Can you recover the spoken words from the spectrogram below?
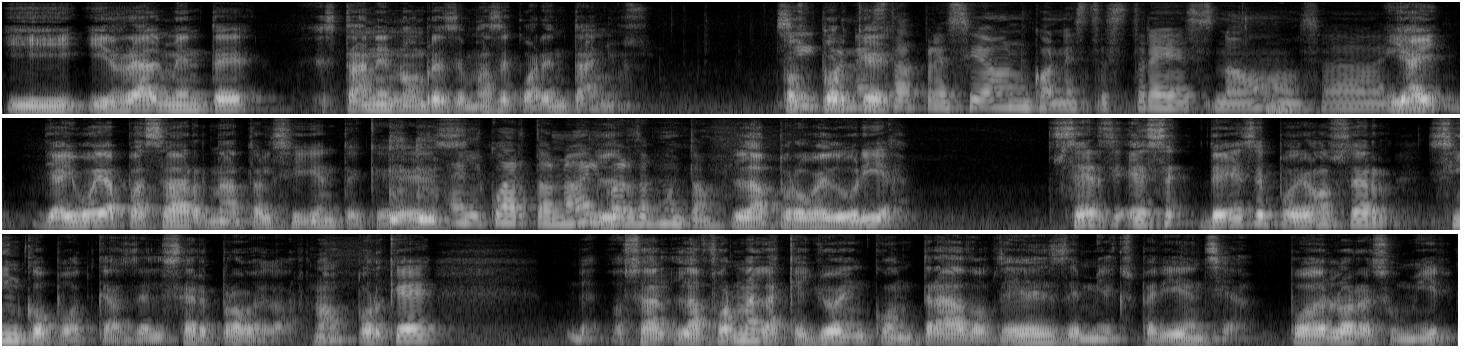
Y, y realmente están en hombres de más de 40 años. Sí, con esta presión, con este estrés, ¿no? O sea, y, ahí, y ahí voy a pasar, Nata, al siguiente, que es... El cuarto, ¿no? El cuarto punto. La proveeduría. Ser, ese, de ese podríamos ser cinco podcasts del ser proveedor, ¿no? Porque, o sea, la forma en la que yo he encontrado desde mi experiencia poderlo resumir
